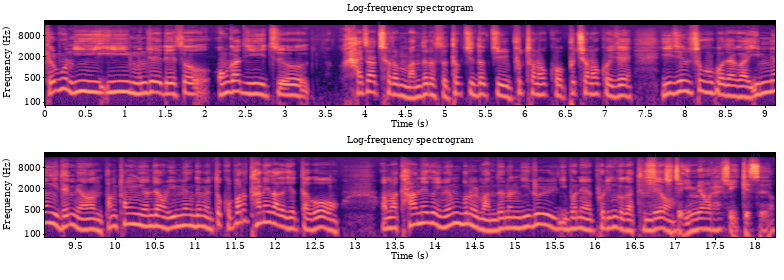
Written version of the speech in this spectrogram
결국은 이, 이 문제에 대해서 온갖 이저 하자처럼 만들어서 덕지덕지 붙어놓고 붙여놓고 이제 이진수 후보자가 임명이 되면 방통위원장으로 임명되면 또 곧바로 탄핵하겠다고 아마 탄핵의 명분을 만드는 일을 이번에 벌인 것 같은데요. 진짜 임명을 할 수 있겠어요?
